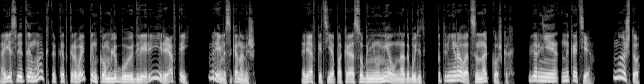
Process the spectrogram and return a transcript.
А если ты маг, так открывай пинком любую дверь и рявкой. Время сэкономишь. Рявкать я пока особо не умел, надо будет потренироваться на кошках. Вернее, на коте. Ну а что?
